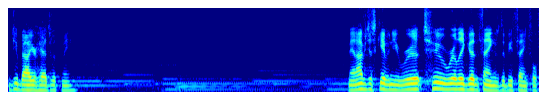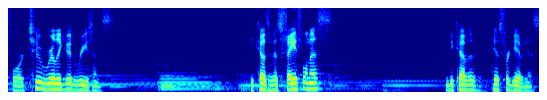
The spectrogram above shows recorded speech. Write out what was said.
Would you bow your heads with me? Man, I've just given you re- two really good things to be thankful for, two really good reasons. Because of his faithfulness, because of his forgiveness.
